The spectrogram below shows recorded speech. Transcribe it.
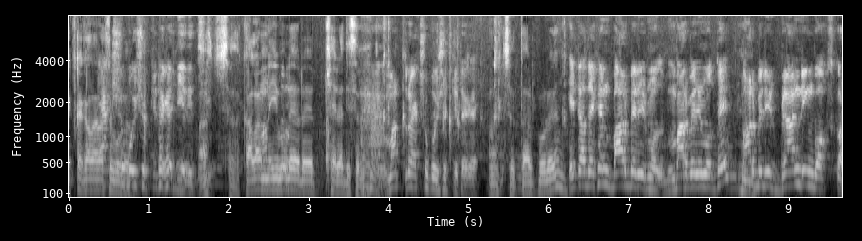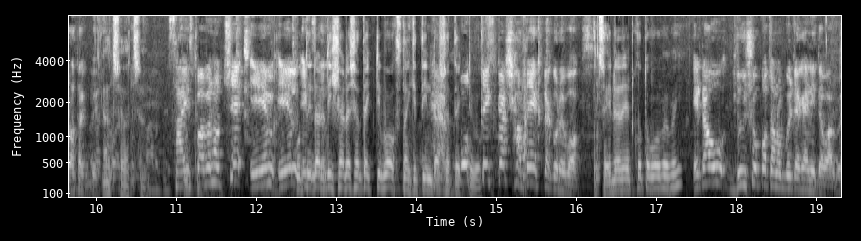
একটা কালার আছে একশো বলে পঁয়ষট্টি টাকায় দিয়ে দিচ্ছি। আচ্ছা কালার নেই বলে রেট ছেড়ে দিছেন হ্যাঁ মাত্র একশো পঁয়ষট্টি টাকায়। আচ্ছা তারপরে? এটা দেখেন বারবেরির বারবেরির মধ্যে বারবেরির ব্র্যান্ডিং বক্স করা থাকবে। আচ্ছা আচ্ছা। সাইজ পাবেন হচ্ছে এম এল প্রতিটা টি শার্টের সাথে একটি বক্স নাকি তিনটার সাথে একটি বক্স প্রত্যেকটার সাথে একটা করে বক্স আচ্ছা এটা রেট কত পড়বে ভাই? এটাও দুইশো পঁচানব্বই টাকায় নিতে পারবে।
